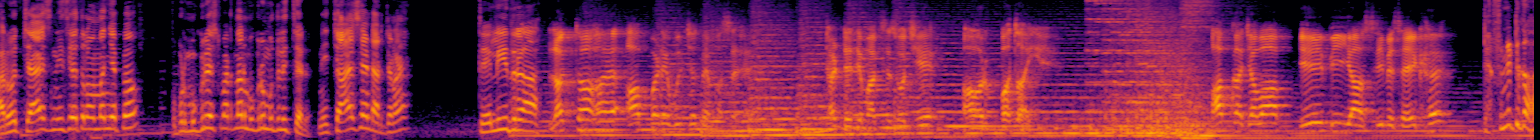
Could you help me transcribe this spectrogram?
ఆ రోజు ఛాయిస్ నీ చేతిలో ఉందని చెప్పావు ఇప్పుడు ముగ్గురు ఇష్టపడుతున్నారు ముగ్గురు ముద్దులు ఇచ్చారు నీ ఛాయిస్ ఏంటి అర్జున తెలీదురా लगता है आप बड़े उलझन में फंसे हैं ठंडे दिमाग से सोचिए और बताइए आपका जवाब ए बी या सी में से एक है డెఫినెట్ గా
